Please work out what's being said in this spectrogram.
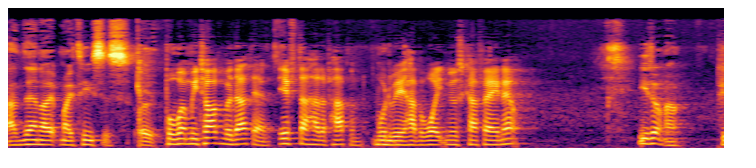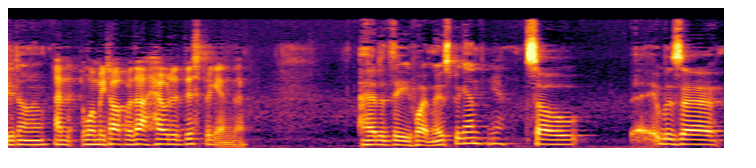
and then I, my thesis. Or, But when we talk about that, then if that had have happened, would Mm. we have a White Moose Cafe now? you don't know. You don't know. And when we talk about that, how did this begin then? How did the White Moose begin? Yeah. So it was uh,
